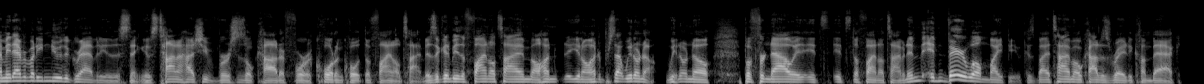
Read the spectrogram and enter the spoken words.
I mean, everybody knew the gravity of this thing. It was Tanahashi versus Okada for quote unquote the final time. Is it going to be the final time? You know, 100. percent We don't know. We don't know. But for now, it's it's the final time, and it, it very well might be because by the time Okada's ready to come back,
